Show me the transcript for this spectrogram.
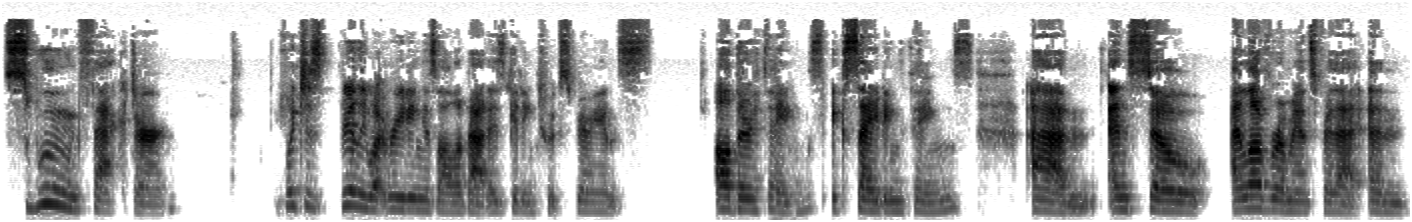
swoon factor, which is really what reading is all about is getting to experience other things, exciting things. Um, and so I love romance for that. And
